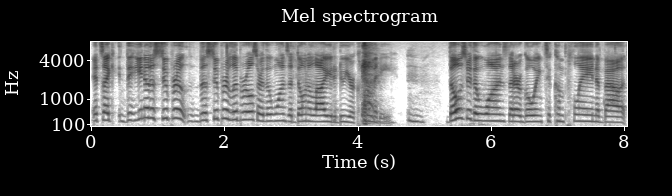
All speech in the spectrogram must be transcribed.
It's like the, you know the super the super liberals are the ones that don't allow you to do your comedy. Mm-hmm. Those are the ones that are going to complain about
